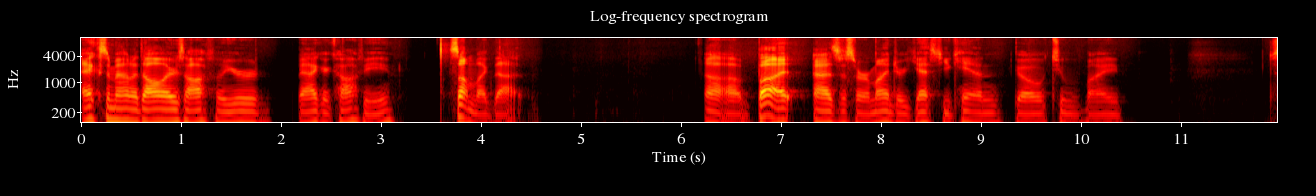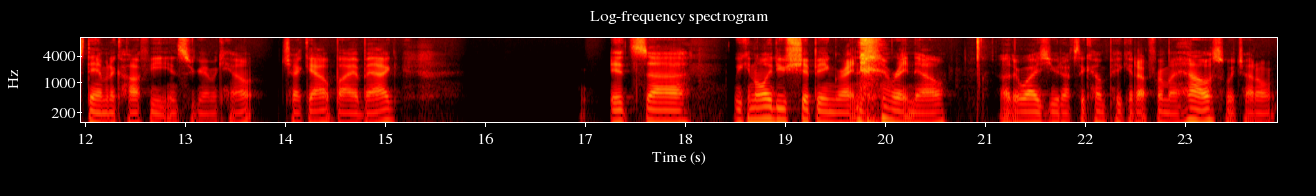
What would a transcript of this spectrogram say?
X amount of dollars off of your bag of coffee, something like that. Uh, but as just a reminder, yes, you can go to my Stamina Coffee Instagram account, check out, buy a bag. It's uh, we can only do shipping right now, right now. Otherwise, you'd have to come pick it up from my house, which I don't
